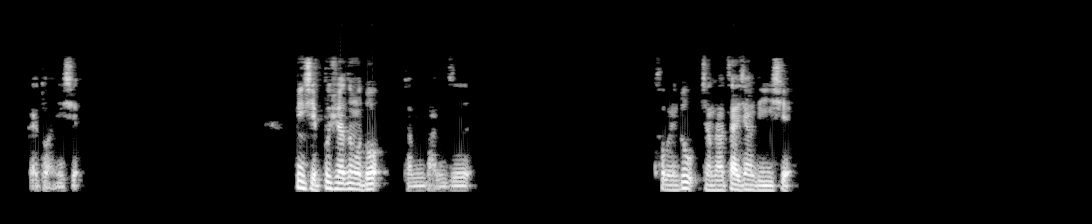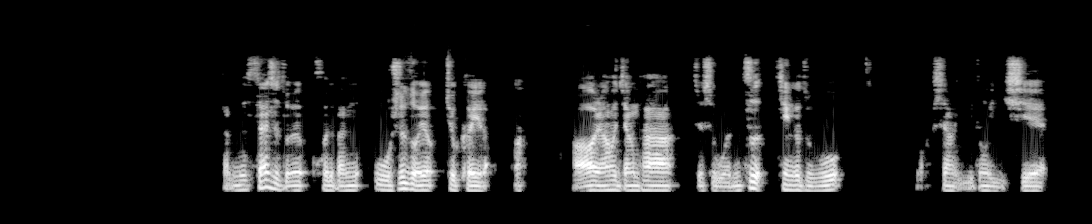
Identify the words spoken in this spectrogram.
改短一些，并且不需要这么多，咱们百分之透明度将它再降低一些。百分之三十左右或者百分之五十左右就可以了啊。好，然后将它，这是文字，间隔组往上移动一些。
